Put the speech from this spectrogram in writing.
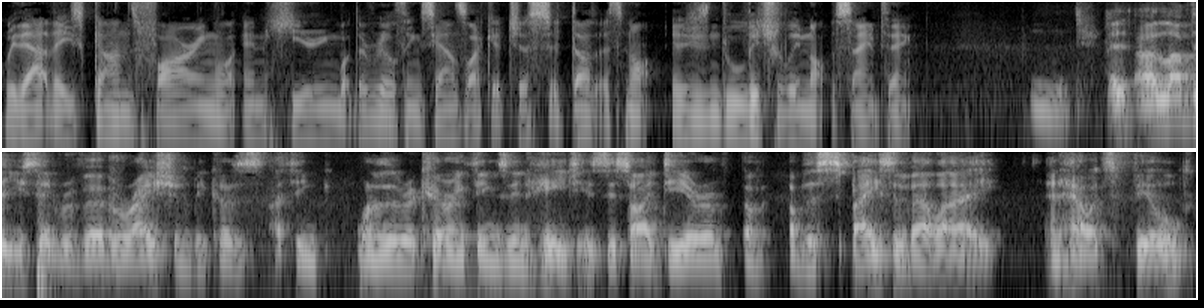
without these guns firing and hearing what the real thing sounds like, it just it does. It's not. It is literally not the same thing. Mm. I love that you said reverberation because I think one of the recurring things in Heat is this idea of, of, of the space of LA and how it's filled.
